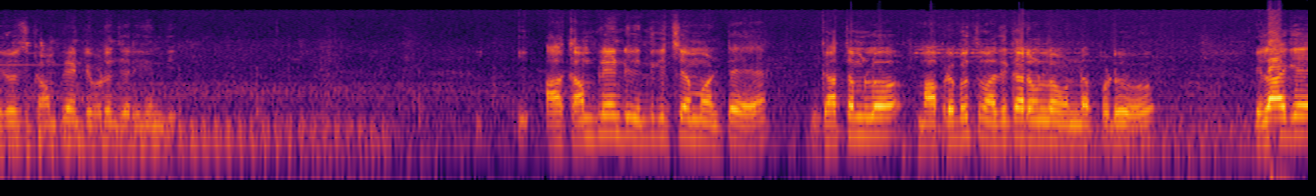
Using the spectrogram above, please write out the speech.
ఈరోజు కంప్లైంట్ ఇవ్వడం జరిగింది. ఆ కంప్లైంట్ ఎందుకు ఇచ్చాము అంటే గతంలో మా ప్రభుత్వం అధికారంలో ఉన్నప్పుడు ఇలాగే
